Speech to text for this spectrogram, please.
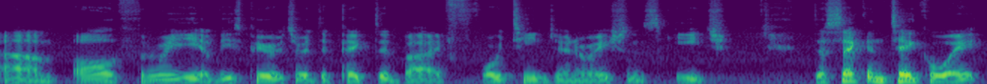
Um, all three of these periods are depicted by 14 generations each. The second takeaway,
